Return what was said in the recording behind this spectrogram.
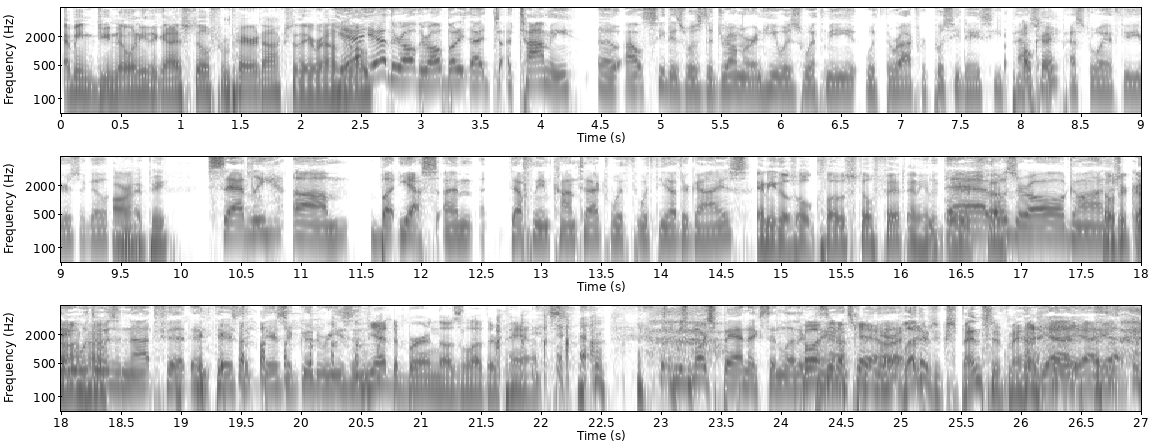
I mean, do you know any of the guys still from Paradox? Are they around? Yeah, yeah, they're all they're all buddies. Uh, T- Tommy uh, Alcides was the drummer, and he was with me with the Rock for Pussy days. He passed Okay. passed away a few years ago, R.I.P. sadly. Um, but yes, I'm definitely in contact with with the other guys. Any of those old clothes still fit? Any of the glitter Yeah, stuff? those are all gone. Those are gone, They, huh? Those are not fit, and there's a, there's a good reason. You had to burn those leather pants. It was more spandex than leather Was it pants. okay? but yeah. All right. Leather's expensive, man. Yeah, yeah, yeah.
